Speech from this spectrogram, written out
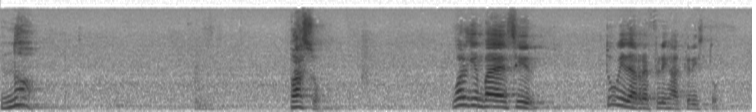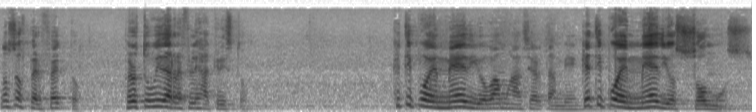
No. Paso. O alguien va a decir, tu vida refleja a Cristo. No sos perfecto, pero tu vida refleja a Cristo. ¿Qué tipo de medio vamos a hacer también? ¿Qué tipo de medio somos?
